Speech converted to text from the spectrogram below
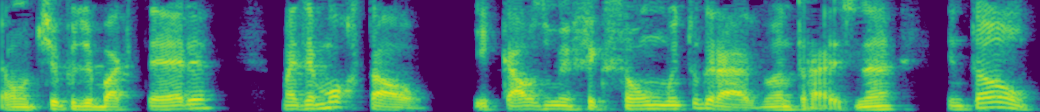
É um tipo de bactéria, mas é mortal e causa uma infecção muito grave, o antraz, né? Então,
